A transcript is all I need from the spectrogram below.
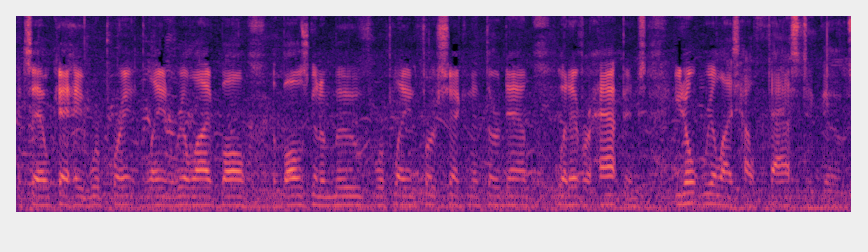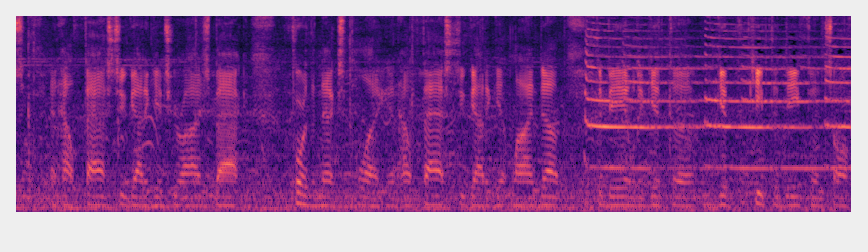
and say, okay, hey, we're playing real live ball. The ball's going to move. We're playing first, second, and third down. Whatever happens, you don't realize how fast it goes and how fast you got to get your eyes back for the next play and how fast you got to get lined up to be able to get the get keep the defense off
